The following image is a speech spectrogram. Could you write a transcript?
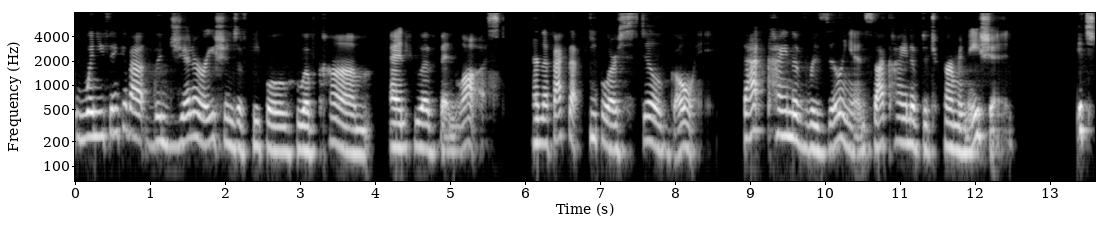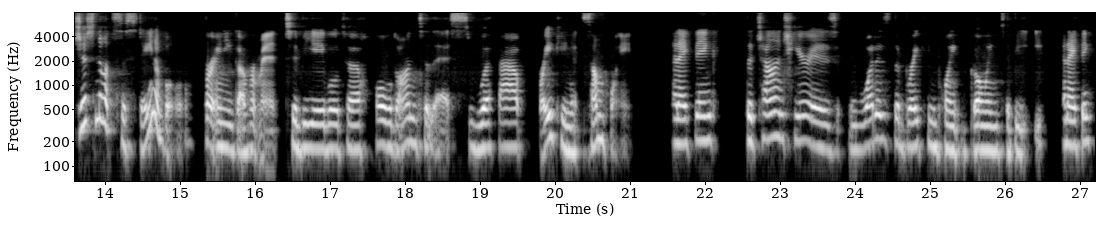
when you think about the generations of people who have come and who have been lost, and the fact that people are still going, that kind of resilience, that kind of determination, it's just not sustainable for any government to be able to hold on to this without breaking at some point. And I think the challenge here is what is the breaking point going to be? And I think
